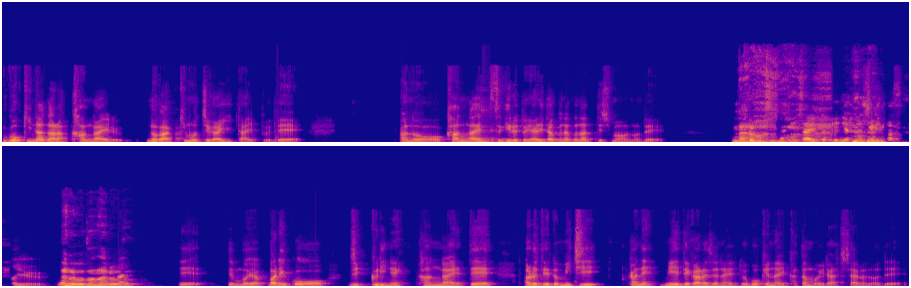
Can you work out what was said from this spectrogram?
動きながら考えるのが気持ちがいいタイプで、あの、考えすぎるとやりたくなくなってしまうので、なるほど、なるほど。したい時に走り出すという。なるほど、なるほど。はい、ででもやっぱりこう、じっくりね、考えて、ある程度道がね、見えてからじゃないと動けない方もいらっしゃるので、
